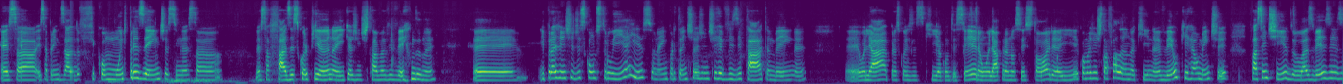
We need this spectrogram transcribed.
essa, esse aprendizado ficou muito presente assim nessa nessa fase escorpiana aí que a gente estava vivendo, né? É, e para a gente desconstruir é isso, né? É importante a gente revisitar também, né? É, olhar para as coisas que aconteceram, olhar para a nossa história e, como a gente está falando aqui, né? Ver o que realmente faz sentido. Às vezes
